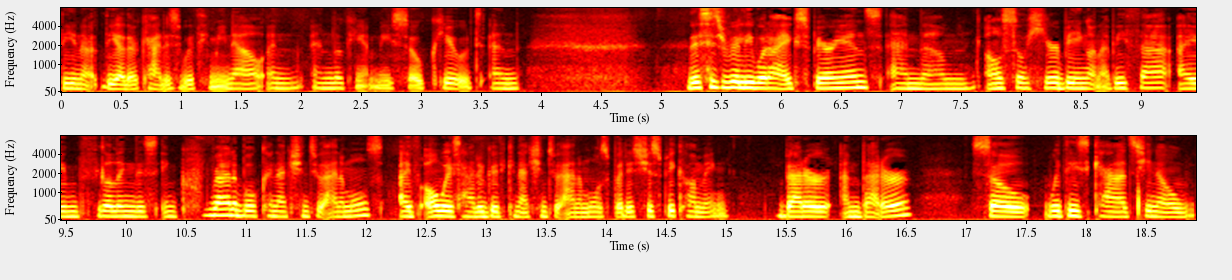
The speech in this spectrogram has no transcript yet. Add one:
the, the other cat is with me now and, and looking at me so cute. And this is really what I experience. And um, also, here being on Ibiza, I'm feeling this incredible connection to animals. I've always had a good connection to animals, but it's just becoming better and better. So, with these cats, you know,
